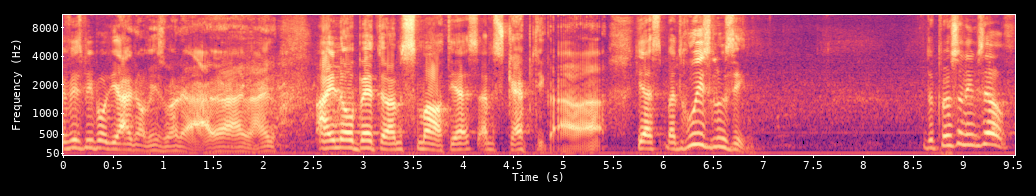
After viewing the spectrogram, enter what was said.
if these people, yeah, I know this one. I, I know better. I'm smart. Yes, I'm skeptic. yes, but who is losing? the person himself.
